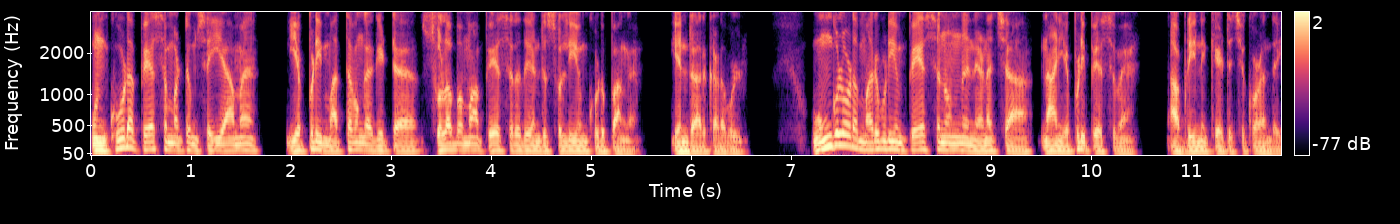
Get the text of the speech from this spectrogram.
உன் கூட பேச மட்டும் செய்யாம எப்படி மத்தவங்க கிட்ட சுலபமா பேசுறது என்று சொல்லியும் கொடுப்பாங்க என்றார் கடவுள். உங்களோட மறுபடியும் பேசணும்னு நினைச்சா நான் எப்படி பேசுவேன்? அப்படின்னு கேட்டுச்சு குழந்தை.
